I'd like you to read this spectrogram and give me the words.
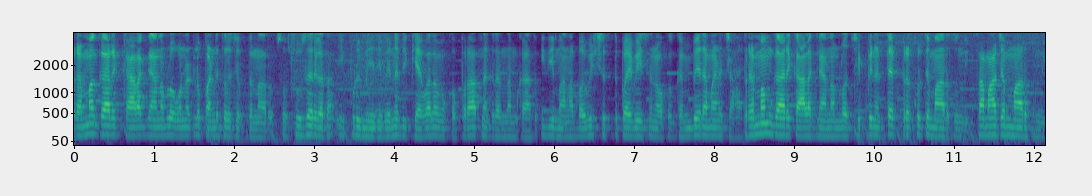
బ్రహ్మగారి కాలజ్ఞానంలో ఉన్నట్లు పండితులు చెప్తున్నారు. సో చూశారు కదా ఇప్పుడు మీరు విన్నది కేవలం ఒక పురాతన గ్రంథం కాదు. ఇది మన భవిష్యత్తుపై వేసిన ఒక గంభీరమైన ఛాయ. బ్రహ్మం గారి కాలజ్ఞానంలో చెప్పినట్టే ప్రకృతి మారుతుంది సమాజం మారుతుంది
